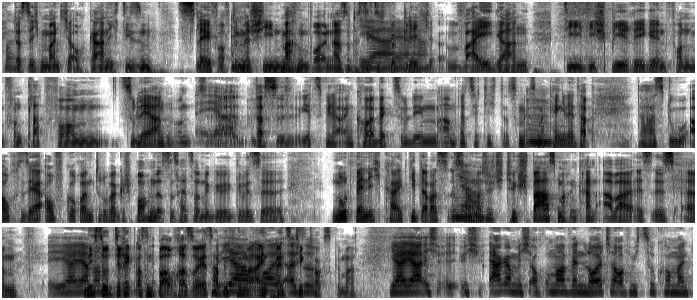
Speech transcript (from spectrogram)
Voll. dass sich manche auch gar nicht diesen Slave of the Machine machen wollen. Also, dass sie sich wirklich weigern, die, die Spielregeln von, von Plattformen zu lernen. Und äh, das ist jetzt wieder ein Callback zu dem Abend, als ich dich das zum ersten Mhm. Mal kennengelernt habe. Da hast du auch sehr aufgeräumt drüber gesprochen, dass es halt so eine ge gewisse Notwendigkeit gibt, aber es ist ja, Ja. natürlich, natürlich Spaß machen kann. Aber es ist ähm, Ja, ja, nicht so direkt aus dem Bauch raus. So, jetzt habe ich Ja, hier mal ein, eins also- TikToks gemacht. Ja, ja, ich, ich ärgere mich auch immer, wenn Leute auf mich zukommen und meinen,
